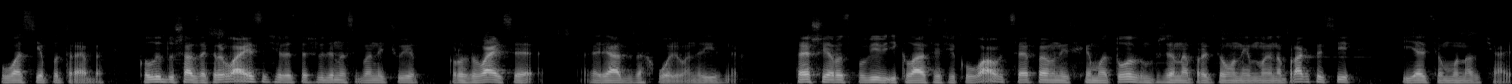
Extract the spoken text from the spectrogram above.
у вас є потреби. Коли душа закривається через те, що людина себе не чує, розвивається ряд захворювань різних. Те, що я розповів і класифікував, це певний схематозм, вже напрацьований мною на практиці, і я цьому навчаю.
